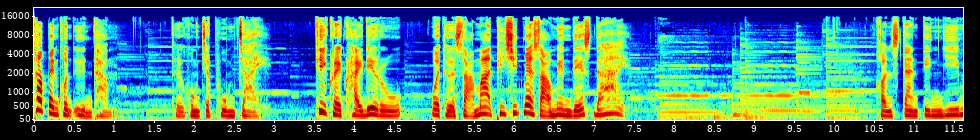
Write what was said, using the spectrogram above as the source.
ถ้าเป็นคนอื่นทำเธอคงจะภูมิใจ ที่ใครๆได้รู้ว่าเธอสามารถพิชิตแม่สาวเมนเดสได้คอนสแตนตินยิ้ม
